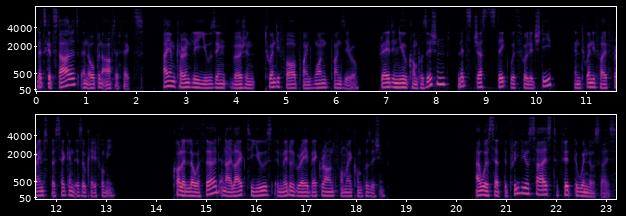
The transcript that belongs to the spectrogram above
Let's get started and open After Effects. I am currently using version 24.1.0. Create a new composition, let's just stick with Full HD and 25 frames per second is okay for me. Call it lower third and I like to use a middle gray background for my composition. I will set the preview size to fit the window size.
